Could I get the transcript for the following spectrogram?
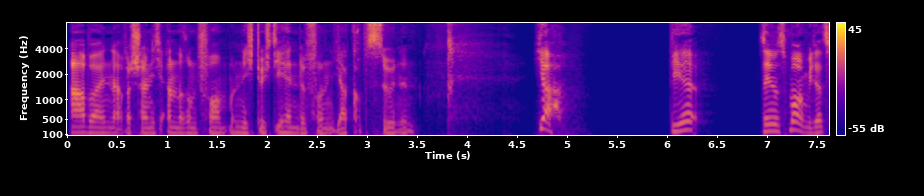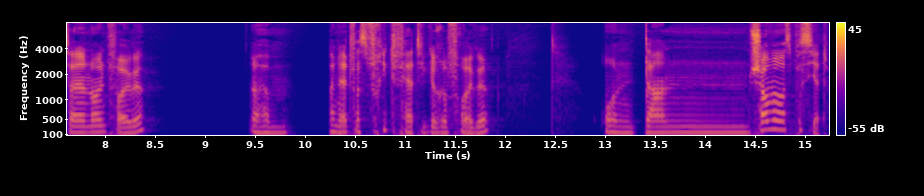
aber in einer wahrscheinlich anderen Form und nicht durch die Hände von Jakobs Söhnen. Ja, wir sehen uns morgen wieder zu einer neuen Folge. Ähm, eine etwas friedfertigere Folge. Und dann schauen wir, was passiert.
